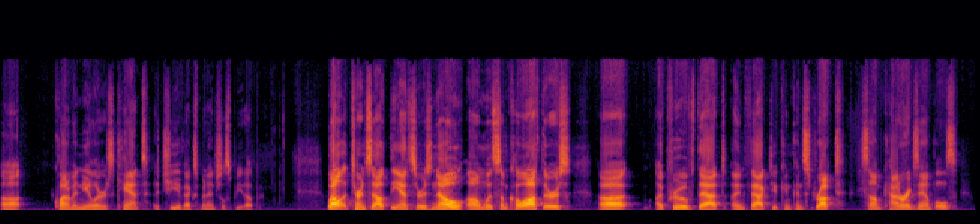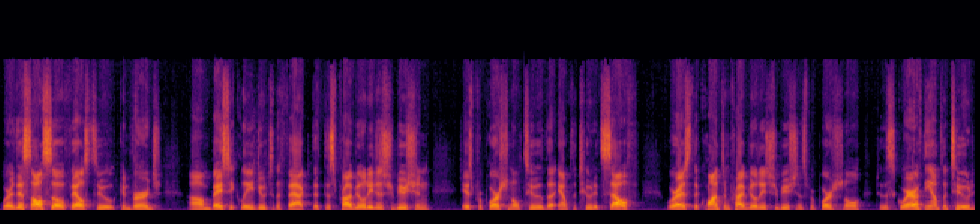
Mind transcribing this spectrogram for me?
uh, quantum annealers can't achieve exponential speedup? Well, it turns out the answer is no. Um, with some co-authors, uh, I proved that, in fact, you can construct some counterexamples where this also fails to converge, um, basically due to the fact that this probability distribution is proportional to the amplitude itself, whereas the quantum probability distribution is proportional to the square of the amplitude.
